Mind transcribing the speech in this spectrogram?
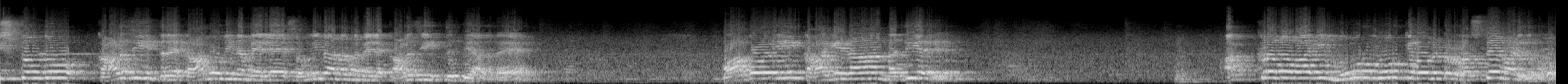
ಇಷ್ಟೊಂದು ಕಾಳಜಿ ಇದ್ರೆ, ಕಾನೂನಿನ ಮೇಲೆ, ಸಂವಿಧಾನದ ಮೇಲೆ ಕಾಳಜಿ ಇದ್ದಿದ್ದೆ ಆದರೆ ಬಾಗೋಳಿ ಕಾಗಿಣ ನದಿಯಲ್ಲಿ ಅಕ್ರಮವಾಗಿ ಮೂರು ಮೂರು ಕಿಲೋಮೀಟರ್ ರಸ್ತೆ ಮಾಡಿದರು.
